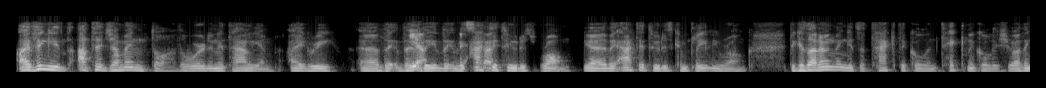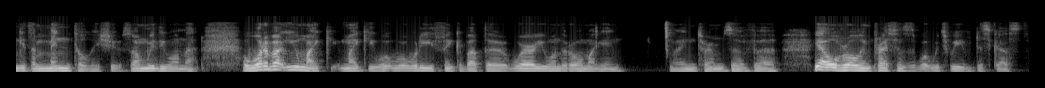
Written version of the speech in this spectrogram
I think it's atteggiamento, the word in Italian. I agree. Uh, the the, yeah, the, the, the attitude is wrong. Yeah, the attitude is completely wrong because I don't think it's a tactical and technical issue. I think it's a mental issue. So I'm with you on that. What about you, Mike? Mikey, what, what do you think about the where are you on the Roma game in terms of uh, yeah overall impressions of what which we've discussed?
